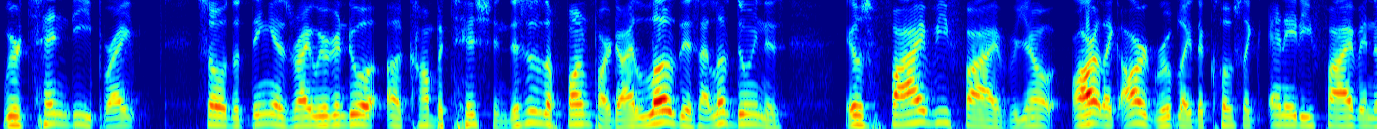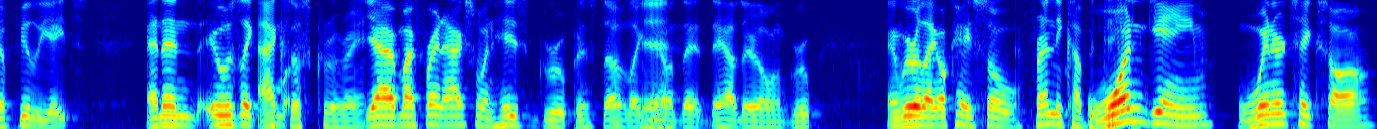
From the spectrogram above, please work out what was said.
we're ten deep, right. So the thing is, right, we are gonna do a, a competition. This is the fun part, though. I love this. I love doing this. It was five v five. You know, our like our group, like the close like N85 and affiliates, and then it was like Axel's crew, right? Yeah, my friend Axel and his group and stuff. Like you know, they they have their own group, and we were like, okay, so Friendly competition. one game, winner takes all.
